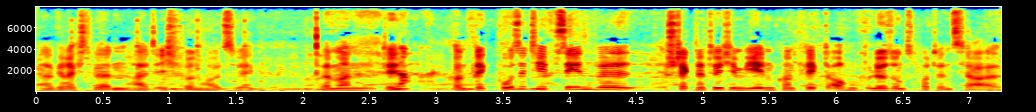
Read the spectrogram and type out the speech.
äh, gerecht werden, halte ich für einen Holzweg. Wenn man den Konflikt positiv sehen will, steckt natürlich in jedem Konflikt auch ein Lösungspotenzial.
